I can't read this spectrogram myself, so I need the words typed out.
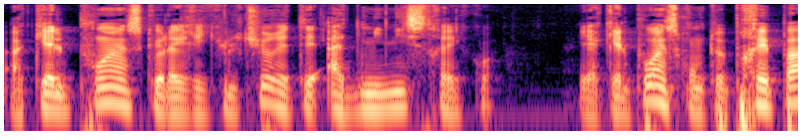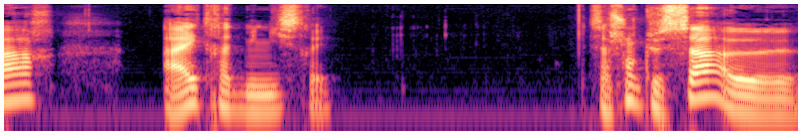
à quel point est-ce que l'agriculture était administrée quoi. Et à quel point est-ce qu'on te prépare à être administré. Sachant que ça, euh,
